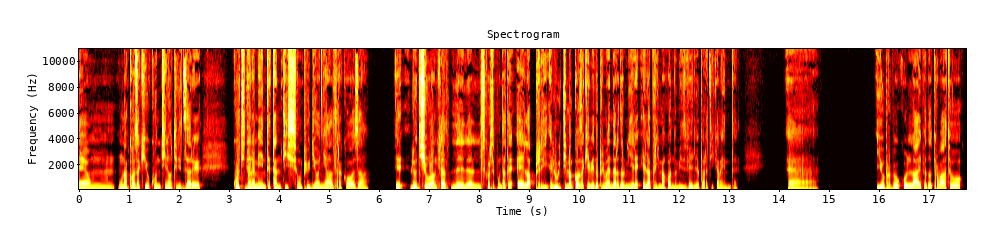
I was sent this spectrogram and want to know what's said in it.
È un, una cosa che io continuo a utilizzare quotidianamente tantissimo, più di ogni altra cosa. E lo dicevo anche le, le, le scorse puntate, è, pri- è, l'ultima cosa che vedo prima di andare a dormire e la prima quando mi sveglio praticamente. Eh, io proprio con l'iPad ho trovato,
